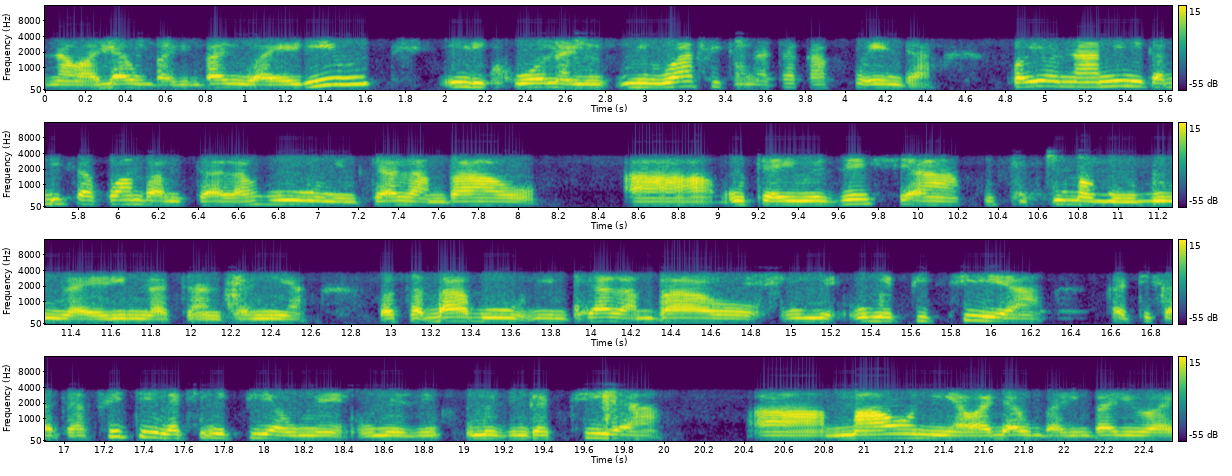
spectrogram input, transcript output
na wadau mbalimbali wa elimu ili kuona ni, ni wapi tunataka kwenda. Kwa hiyo naamini kabisa kwamba mtaala huu ni mtaala ambao uh, utaiwezesha kusukuma gurudumu la elimu la Tanzania kwa sababu ni mtaala ambao ume, umepitia katika tafiti, lakini pia ume, umezi, umezingatia uh, maoni ya wadau mbalimbali wa,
